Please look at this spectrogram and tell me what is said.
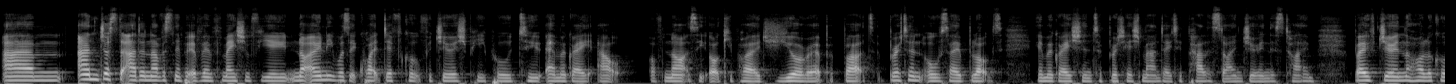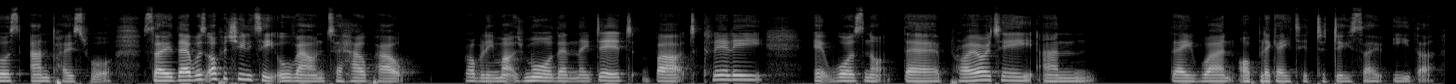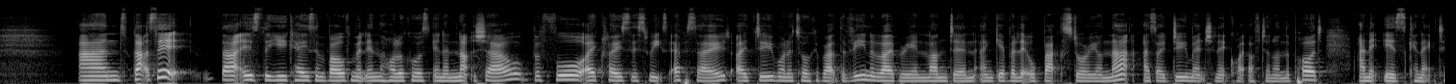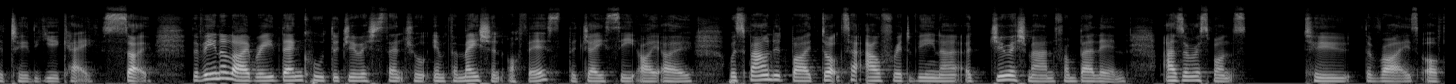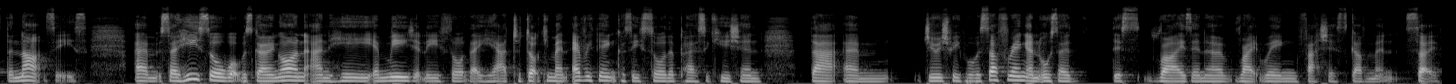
um, and just to add another snippet of information for you, not only was it quite difficult for Jewish people to emigrate out of Nazi occupied Europe, but Britain also blocked immigration to British mandated Palestine during this time, both during the Holocaust and post war. So there was opportunity all round to help out, probably much more than they did, but clearly it was not their priority and they weren't obligated to do so either. And that's it. That is the UK's involvement in the Holocaust in a nutshell. Before I close this week's episode, I do want to talk about the Wiener Library in London and give a little backstory on that, as I do mention it quite often on the pod, and it is connected to the UK. So, the Wiener Library, then called the Jewish Central Information Office, the JCIO, was founded by Dr. Alfred Wiener, a Jewish man from Berlin, as a response to the rise of the Nazis. Um, so he saw what was going on and he immediately thought that he had to document everything because he saw the persecution that um, Jewish people were suffering and also this rise in a right wing fascist government. So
